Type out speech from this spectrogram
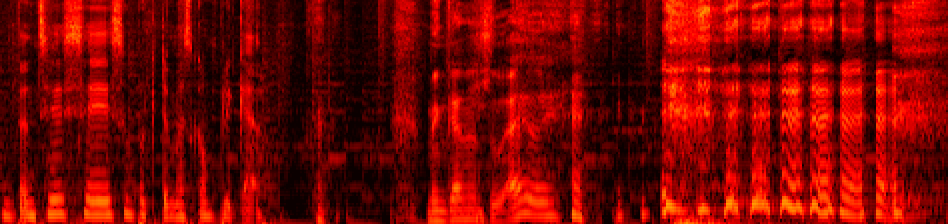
Entonces es un poquito más complicado. Me encanta tu, ay, güey.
